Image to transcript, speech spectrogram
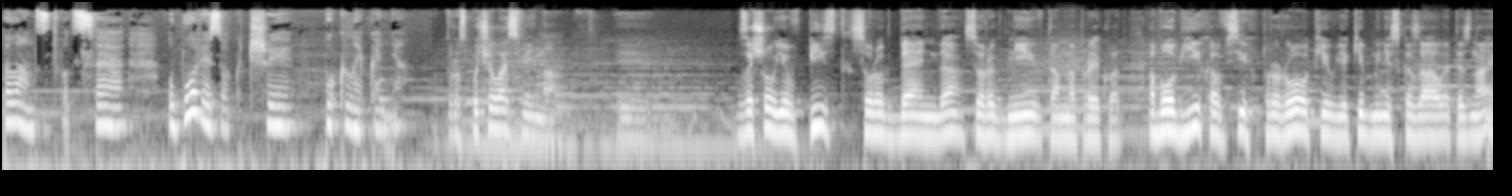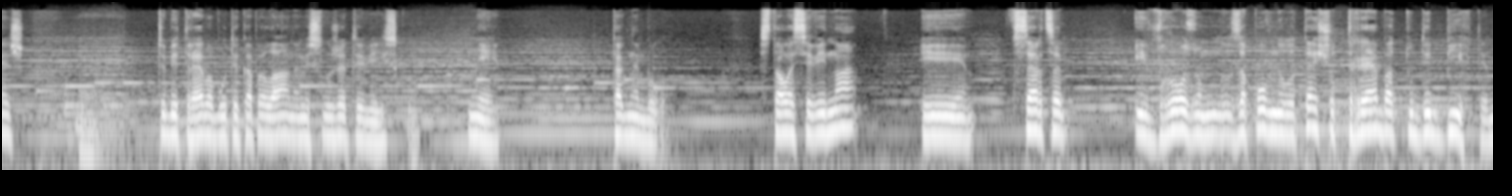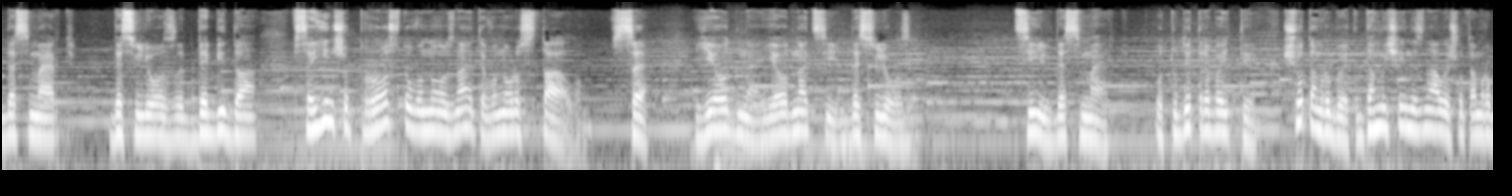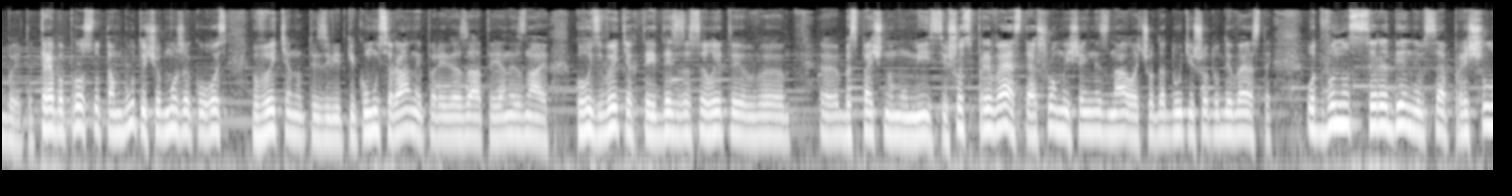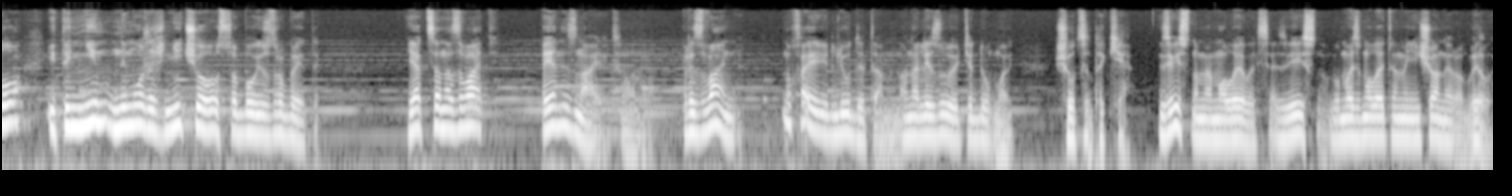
Капеланство це обов'язок чи покликання? Розпочалась війна. І зайшов я в піст 40 день, да? 40 днів, там, наприклад, або об'їхав всіх пророків, які б мені сказали, ти знаєш, тобі треба бути капеланом і служити війську. Ні, так не було. Сталася війна, і в серце і в розум заповнило те, що треба туди бігти, де смерть, де сльози, де біда. Все інше просто воно, знаєте, воно розтало. Все. Є одне, є одна ціль, де сльози. Ціль, де смерть. От туди треба йти. Що там робити? Да ми ще й не знали, що там робити. Треба просто там бути, щоб може когось витягнути звідки, комусь рани перев'язати, я не знаю, когось витягти і десь заселити в е, безпечному місці, щось привезти, а що ми ще й не знали, що дадуть і що туди везти. От воно зсередини все прийшло, і ти ні, не можеш нічого з собою зробити. Як це назвати? А я не знаю, як це назвати. Призвання. Ну, хай люди там аналізують і думають, що це таке. Звісно, ми молилися, звісно, бо ми з молитвами нічого не робили.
